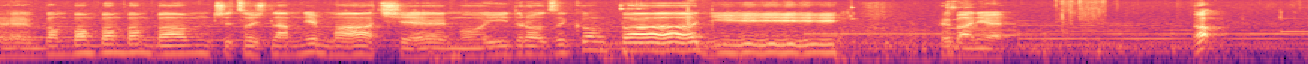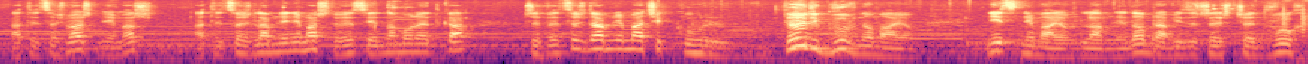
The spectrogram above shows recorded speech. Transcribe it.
E, Bom, bom, bom, bom, bom. Czy coś dla mnie macie, moi drodzy kompani? Chyba nie. A ty coś masz? Nie masz? A ty coś dla mnie nie masz? Tu jest jedna monetka. Czy wy coś dla mnie macie? Kur... Ty gówno mają. Nic nie mają dla mnie. Dobra, widzę, że jeszcze dwóch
